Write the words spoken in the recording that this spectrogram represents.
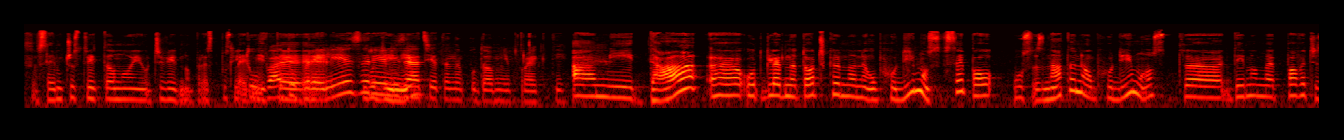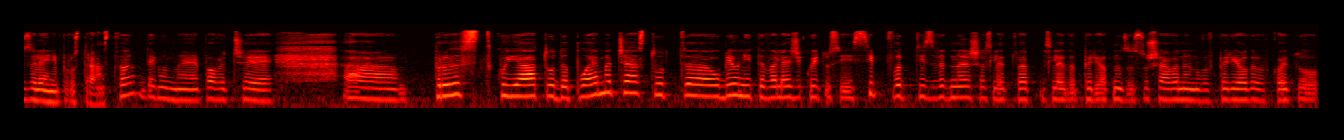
съвсем чувствително и очевидно през последните Това добре ли е за години. реализацията на подобни проекти? Ами да, от гледна точка на необходимост, все по-осъзната необходимост да имаме повече зелени пространства, да имаме повече пръст, която да поема част от а, обилните валежи, които се изсипват изведнъж, а след това следва период на засушаване, но в периода, в който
